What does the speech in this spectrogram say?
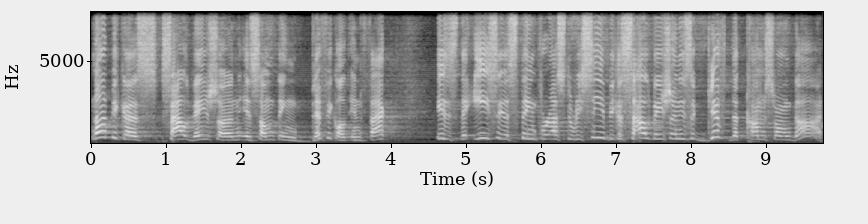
Not because salvation is something difficult. In fact, it's the easiest thing for us to receive because salvation is a gift that comes from God.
